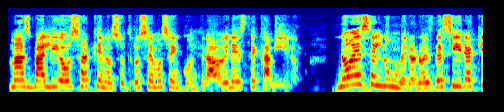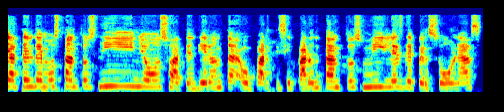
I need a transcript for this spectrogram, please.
más valiosa que nosotros hemos encontrado en este camino. No es el número, no es decir, aquí atendemos tantos niños o atendieron o participaron tantos miles de personas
